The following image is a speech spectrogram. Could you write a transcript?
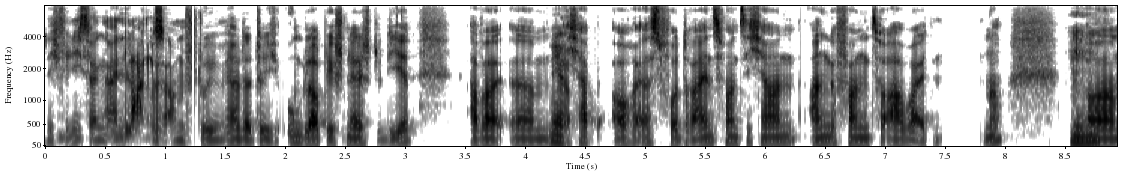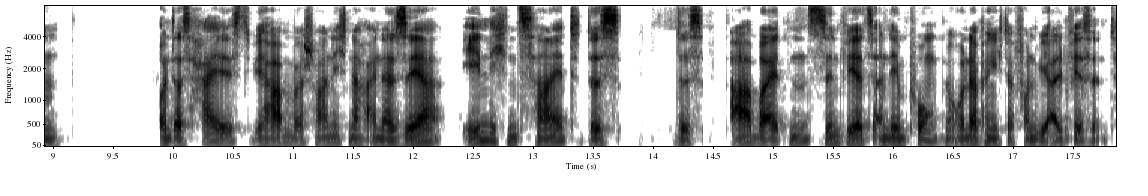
ich will nicht sagen ein langsames Studium. Wir haben natürlich unglaublich schnell studiert, aber ähm, ja. ich habe auch erst vor 23 Jahren angefangen zu arbeiten. Ne? Mhm. Ähm, und das heißt, wir haben wahrscheinlich nach einer sehr ähnlichen Zeit des, des Arbeitens sind wir jetzt an dem Punkt, ne, unabhängig davon, wie alt wir sind.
